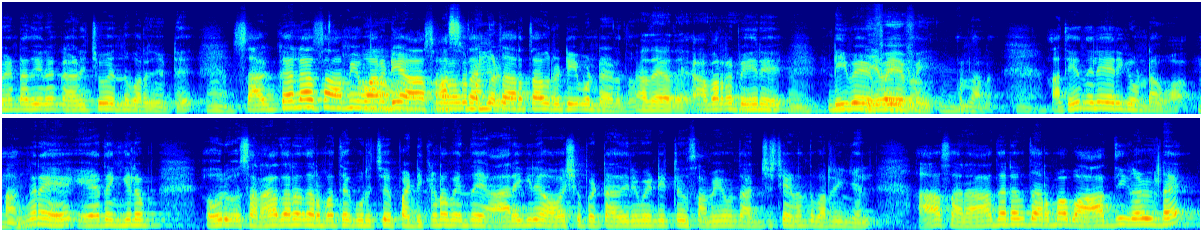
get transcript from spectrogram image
വേണ്ടതിനെ കാണിച്ചു എന്ന് പറഞ്ഞിട്ട് സകല സ്വാമിമാരുടെ ആശ്രമം തല്ലി താർത്ത ഒരു ടീം ഉണ്ടായിരുന്നു അതെ അതെ. അവരുടെ പേര് ഡിവൈഎഫ്ഐ എന്നാണ്. അതേ നിലയായിരിക്കും ഉണ്ടാവുക. അങ്ങനെ ഏതെങ്കിലും ഒരു സനാതന ധർമ്മത്തെക്കുറിച്ച് പഠിക്കണമെന്ന് ആരെങ്കിലും ആവശ്യപ്പെട്ട് അതിന് വേണ്ടിയിട്ട് സമയം ഒന്ന് അഡ്ജസ്റ്റ് ചെയ്യണമെന്ന് പറഞ്ഞു കഴിഞ്ഞാൽ ആ സനാതന ധർമ്മവാദികളുടെ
